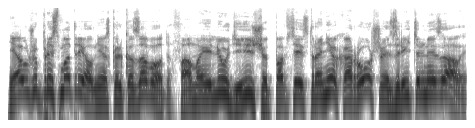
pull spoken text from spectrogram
Я уже присмотрел несколько заводов, а мои люди ищут по всей стране хорошие зрительные залы.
